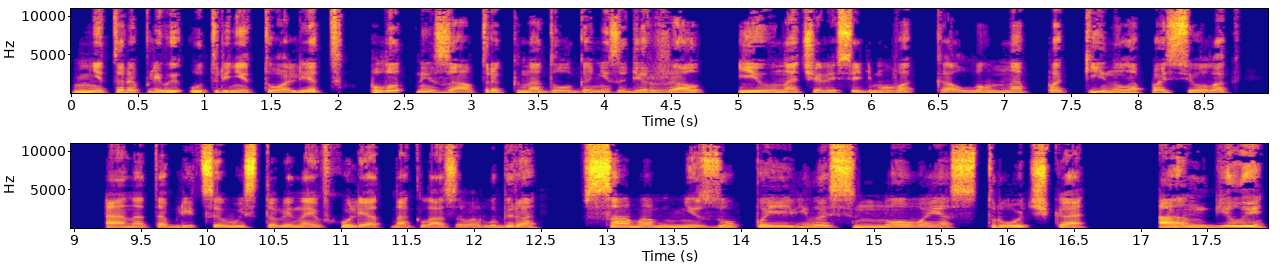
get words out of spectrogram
Неторопливый утренний туалет, плотный завтрак надолго не задержал, и в начале седьмого колонна покинула поселок. А на таблице, выставленной в холле одноглазого Рубера, в самом низу появилась новая строчка ангелы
